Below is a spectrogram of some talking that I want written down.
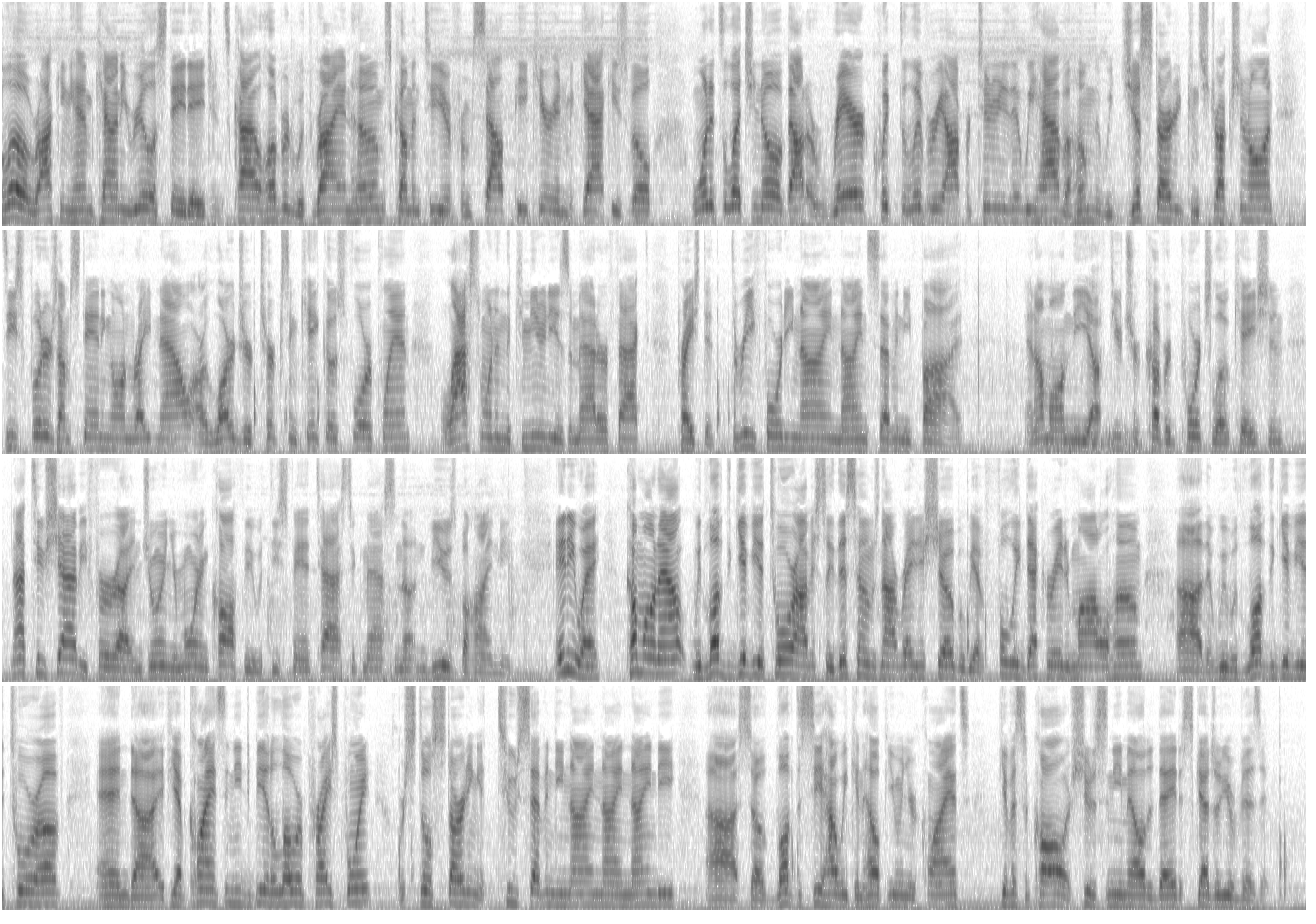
Hello, Rockingham County real estate agents. Kyle Hubbard with Ryan Homes coming to you from South Peak here in McGaheysville. Wanted to let you know about a rare quick delivery opportunity that we have, a home that we just started construction on. It's these footers I'm standing on right now, our larger Turks and Caicos floor plan. Last one in the community as a matter of fact, priced at $349,975. And I'm on the uh, future covered porch location not too shabby for uh, enjoying your morning coffee with these fantastic Massanutten views behind me. Anyway, come on out. We'd love to give you a tour. Obviously, this home's not ready to show, but we have a fully decorated model home uh, that we would love to give you a tour of. And uh, if you have clients that need to be at a lower price point, we're still starting at $279,990. Uh, so love to see how we can help you and your clients. Give us a call or shoot us an email today to schedule your visit.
